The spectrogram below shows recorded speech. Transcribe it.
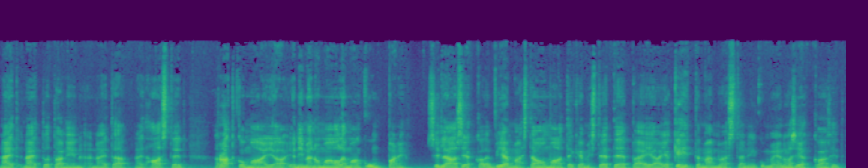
näitä, näitä, tota, niin, näitä, näitä haasteita ratkomaan ja, ja nimenomaan olemaan kumppani sille asiakkaalle, viemään sitä omaa tekemistä eteenpäin ja, ja kehittämään myös sitä niin kuin meidän asiakkaan sit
